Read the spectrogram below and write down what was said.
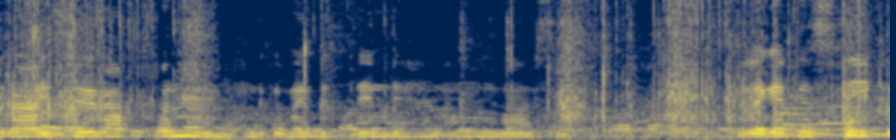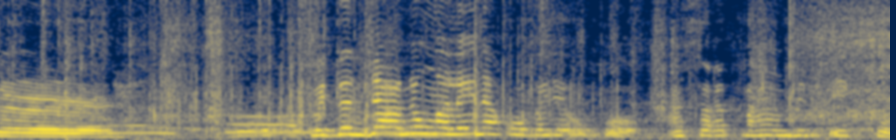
Tricerap. Ano? Hindi ko may bitindihan ang basa. Nalagyan natin sticker. Wait, nandiyan anong alay na ako. Kaya upo. Ang sakit ng bintik ko.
